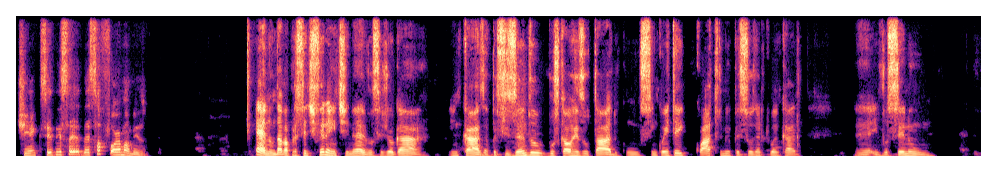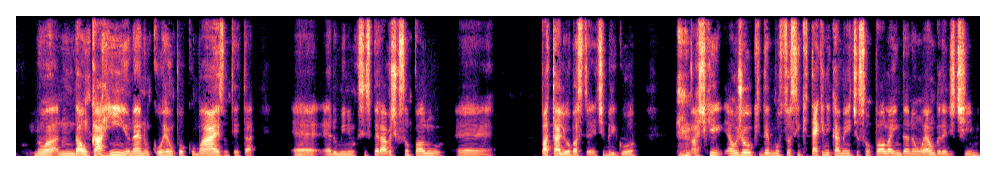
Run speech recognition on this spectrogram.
tinha que ser dessa, dessa forma mesmo. É, não dava para ser diferente, né? Você jogar em casa, precisando buscar o resultado, com 54 mil pessoas na arquibancada, é, e você não, não, não dá um carrinho, né? Não correr um pouco mais, não tentar. É, era o mínimo que se esperava. Acho que o São Paulo é, batalhou bastante, brigou. Acho que é um jogo que demonstrou assim, que tecnicamente o São Paulo ainda não é um grande time.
